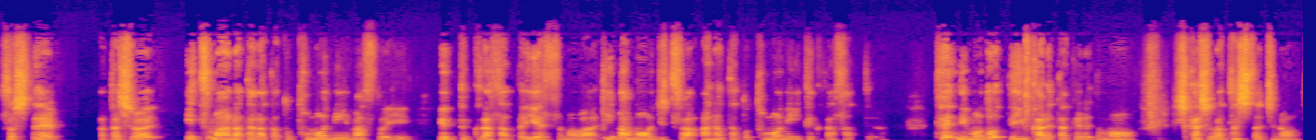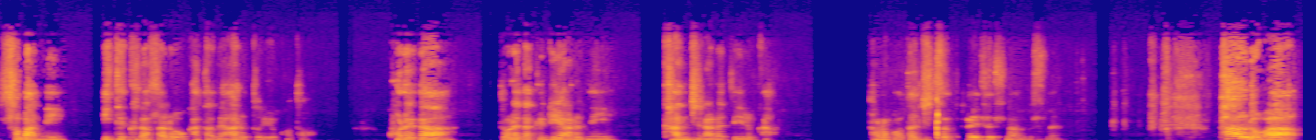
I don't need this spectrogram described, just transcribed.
そして、私はいつもあなた方と共にいますと言い、言ってくださったイエス様は、今も実はあなたと共にいてくださっている。天に戻って行かれたけれども、しかし私たちのそばにいてくださるお方であるということ。これがどれだけリアルに感じられているか。このことは実は大切なんですね。パウロは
